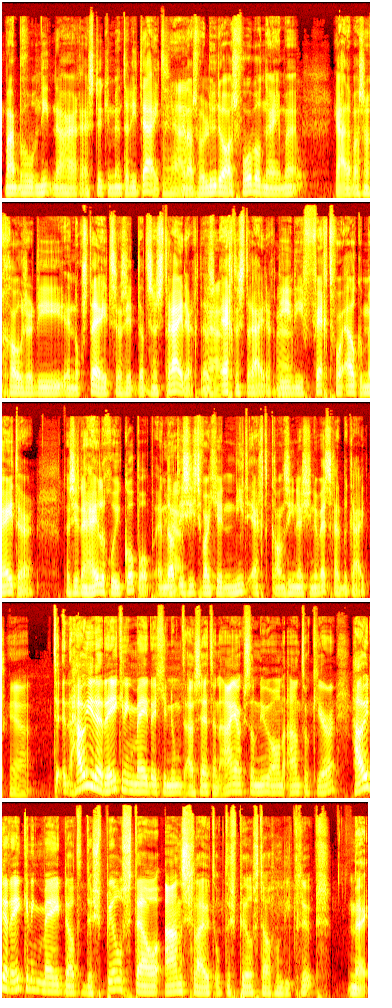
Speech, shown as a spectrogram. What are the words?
Maar bijvoorbeeld niet naar een stukje mentaliteit. Ja. En als we Ludo als voorbeeld nemen, ja, dat was een gozer die, en nog steeds, daar zit, dat is een strijder. Dat Ja. is echt een strijder. Ja. Die, die vecht voor elke meter. Daar zit een hele goede kop op. En dat Ja. is iets wat je niet echt kan zien als je een wedstrijd bekijkt. Ja. Hou je er rekening mee dat je noemt AZ en Ajax dan nu al een aantal keer? Hou je er rekening mee dat de speelstijl aansluit op de speelstijl van die clubs? Nee.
